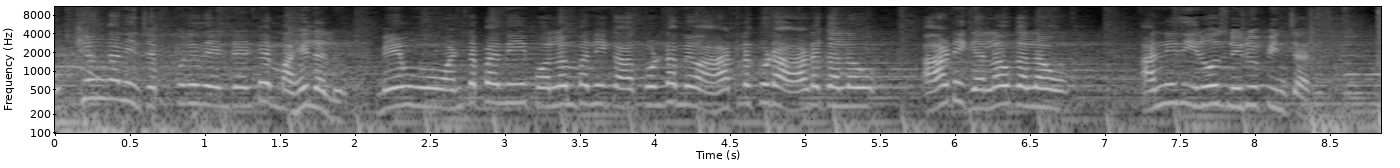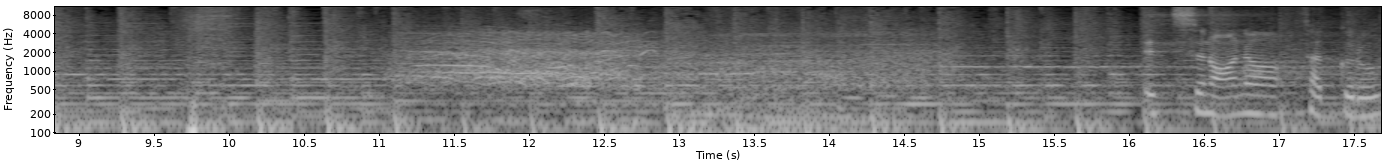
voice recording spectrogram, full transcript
ముఖ్యంగా నేను చెప్పుకునేది ఏంటంటే మహిళలు మేము వంట పని పొలం పని కాకుండా మేము ఆటలు కూడా ఆడగలం ఆడి గెలవగలం అనేది ఈరోజు నిరూపించారు It's an honor, Sadhguru,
